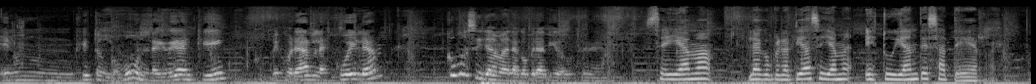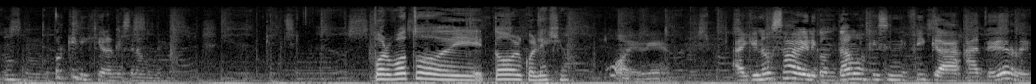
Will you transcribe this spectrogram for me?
en un gesto en común. La idea es que mejorar la escuela. ¿Cómo se llama la cooperativa de ustedes? Se llama, la cooperativa se llama Estudiantes ATR. ¿Por qué eligieron ese nombre? Por voto de todo el colegio. Muy bien. Al que no sabe, le contamos qué significa ATR.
